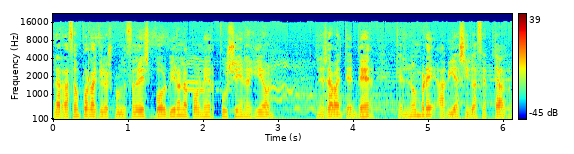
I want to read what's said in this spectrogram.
la razón por la que los productores volvieron a poner Pussy en el guion. Les daba a entender que el nombre había sido aceptado.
